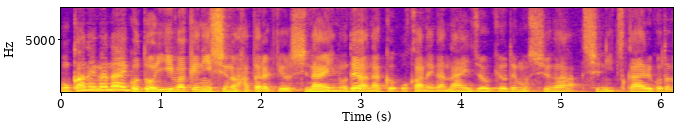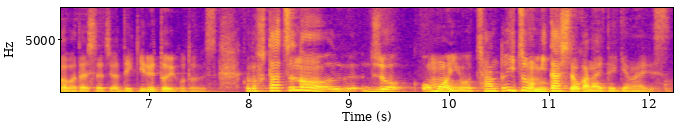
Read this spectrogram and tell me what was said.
お金がないことを言い訳に主の働きをしないのではなくお金がない状況でも主が主に仕えることが私たちはできるということです。この2つの思いをちゃんといつも満たしておかないといけないです。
